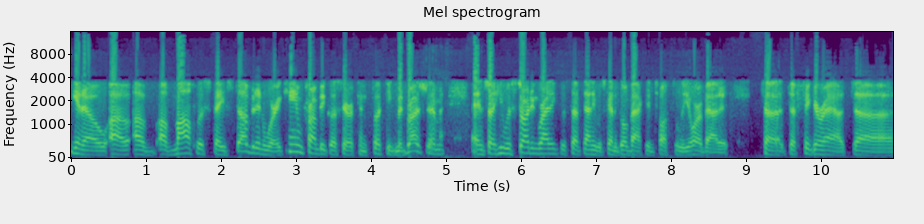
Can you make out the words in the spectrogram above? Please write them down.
you know of of, of Malchus based David and where he came from because there were conflicting midrashim, and so he was starting writing the stuff down. He was going to go back and talk to Leora about it to to figure out uh,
